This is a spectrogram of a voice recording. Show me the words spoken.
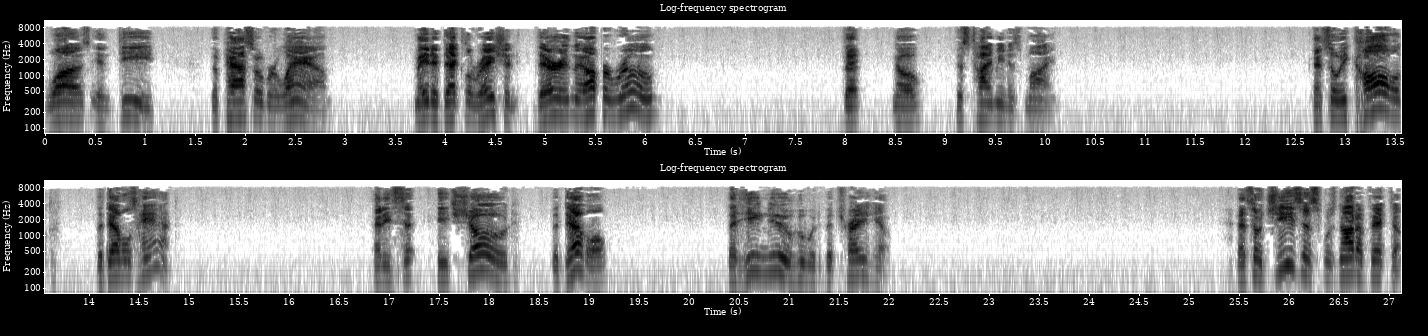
was indeed the Passover lamb, made a declaration there in the upper room that no, this timing is mine. And so he called the devil's hand. And he he showed the devil that he knew who would betray him. And so Jesus was not a victim.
